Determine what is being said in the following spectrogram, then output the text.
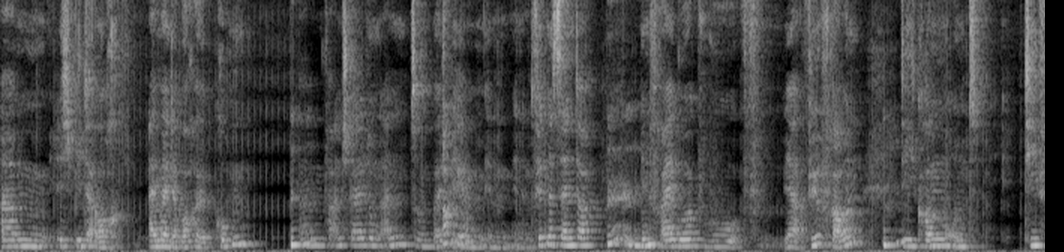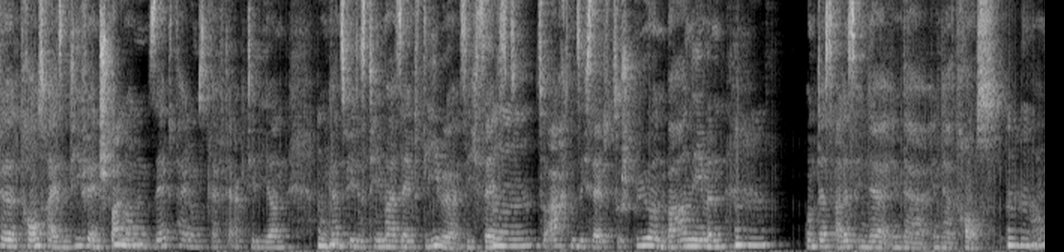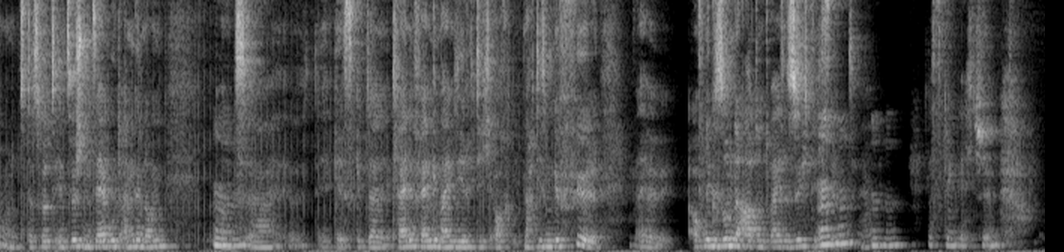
Ähm, ich biete auch einmal in der Woche Gruppenveranstaltungen mhm. an, zum Beispiel okay. im, im, in einem Fitnesscenter mhm. in Freiburg, wo ja, für Frauen, mhm. die kommen und tiefe Trance-Reisen, tiefe Entspannung, mhm. Selbstheilungskräfte aktivieren und mhm. ganz viel das Thema Selbstliebe, sich selbst mhm. zu achten, sich selbst zu spüren, wahrnehmen und das alles in der, in der, in der Trance. Mhm. Ja, und das wird inzwischen sehr gut angenommen. Mhm. Und äh, es gibt eine kleine Fangemeinde, die richtig auch nach diesem Gefühl äh, auf eine gesunde Art und Weise süchtig mhm. sind. Ja. Mhm. Das klingt echt schön.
